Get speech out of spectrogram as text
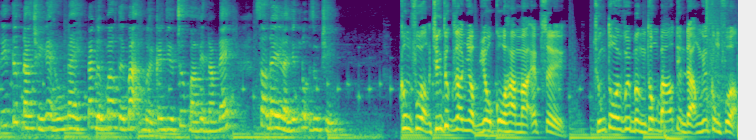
Tin tức đáng chú ý ngày hôm nay đang được mang tới bạn bởi kênh youtube báo Việt Nam Net. Sau đây là những nội dung chính. Công Phượng chính thức gia nhập Yokohama FC. Chúng tôi vui mừng thông báo tiền đạo Nguyễn Công Phượng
